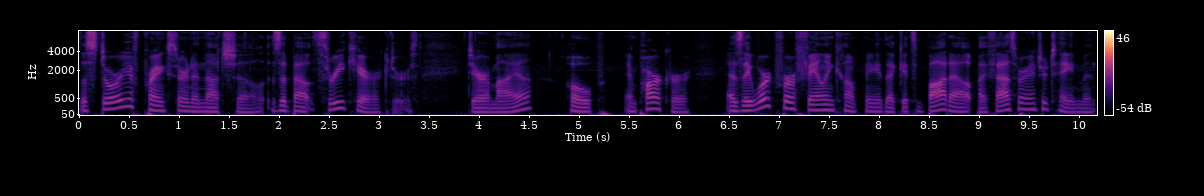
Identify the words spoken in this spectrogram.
The story of Prankster in a nutshell is about three characters Jeremiah, Hope, and Parker as they work for a failing company that gets bought out by Fazbear Entertainment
